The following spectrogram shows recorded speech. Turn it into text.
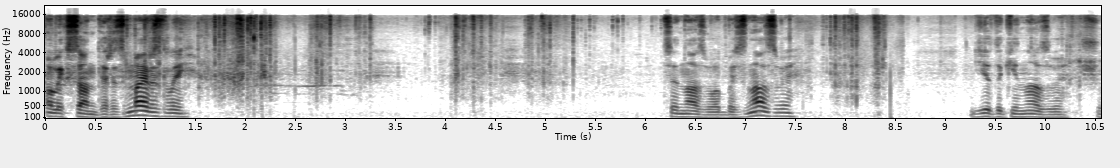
Олександр Змерзлий. Це назва без назви. Є такі назви, що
